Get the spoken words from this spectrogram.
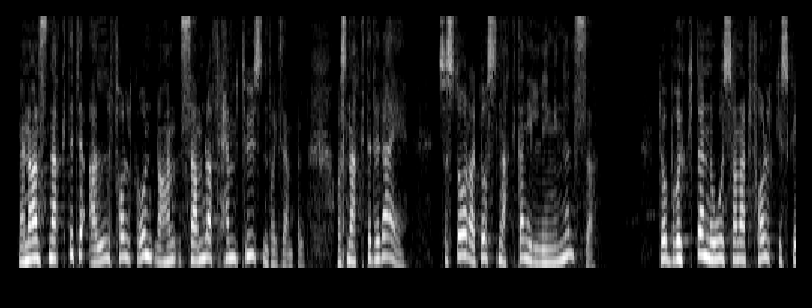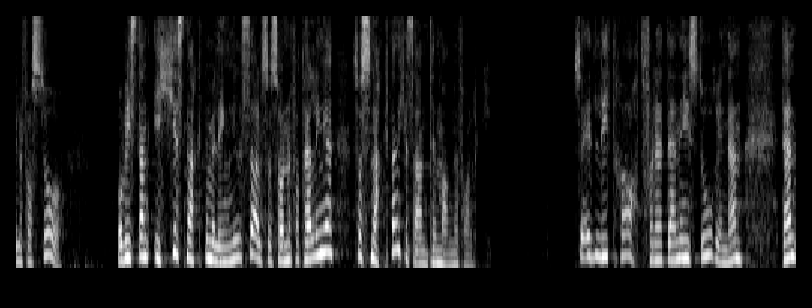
Men når han snakket til alle folk rundt, når han samla 5000 for eksempel, og snakket til dem, så står det at da snakket han i lignelser. Da brukte han noe sånn at folket skulle forstå. Og hvis han ikke snakket med lignelse, altså sånne fortellinger, så snakket han ikke sånn til mange folk. Så er det litt rart, for denne historien den, den,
